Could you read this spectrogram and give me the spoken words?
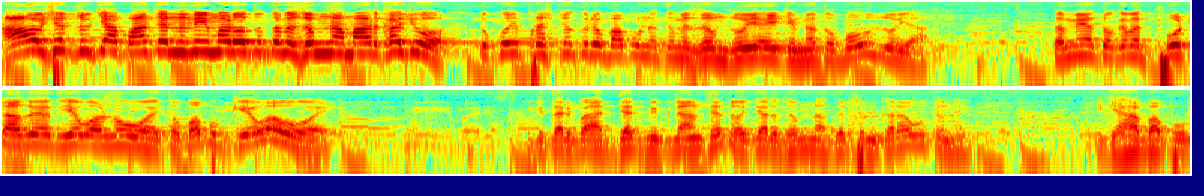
આવશે શું ક્યાં? પાંચે ને નહીં મારો તો તમે જમના માર ખાજો. તો કોઈ પ્રશ્ન કર્યો, બાપુને તમે જમ જોયા કે મેં તો બહુ જોયા. તમે તો ગમે ફોટા જોયા એવા ન હોય તો બાપુ કેવા હોય? કે તારી પાસે આધ્યાત્મિક જ્ઞાન છે તો અત્યારે જમના દર્શન કરાવું તને. કે હા બાપુ,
